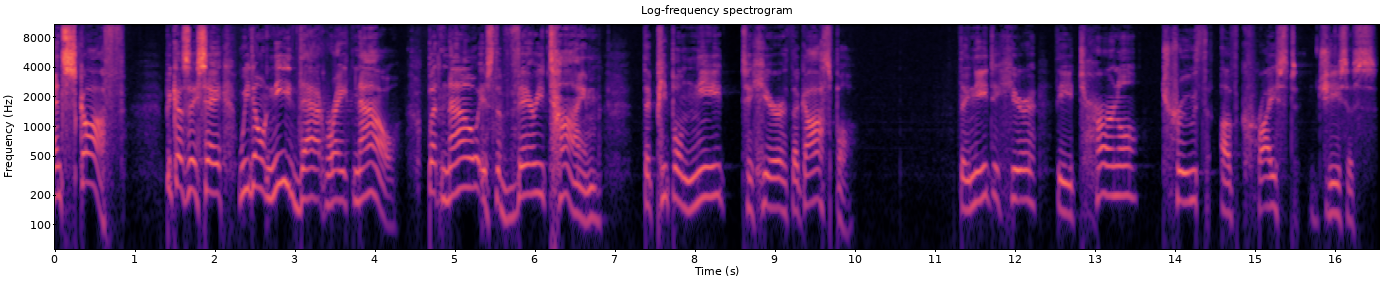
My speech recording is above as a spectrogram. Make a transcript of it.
and scoff because they say, We don't need that right now. But now is the very time that people need to hear the gospel. They need to hear the eternal truth of Christ Jesus.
